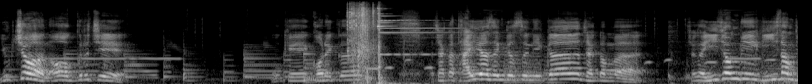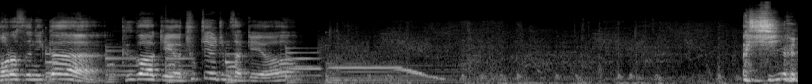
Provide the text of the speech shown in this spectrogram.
6천. 어 그렇지. 오케이 거래 끝 잠깐 다이아 생겼으니까 잠깐만. 제가 이전비 이상 벌었으니까 그거 할게요. 축제일 좀 살게요. 아, 씨발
